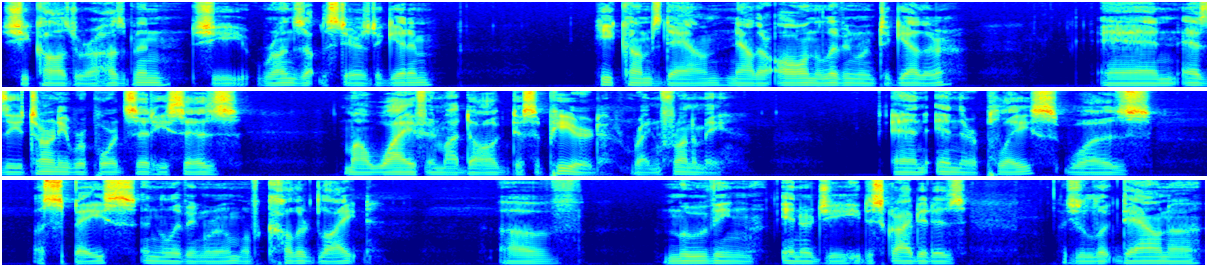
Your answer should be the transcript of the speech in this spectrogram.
She calls to her husband. She runs up the stairs to get him. He comes down. Now they're all in the living room together. And as the attorney reports it, he says, My wife and my dog disappeared right in front of me. And in their place was a space in the living room of colored light, of moving energy. He described it as as you look down a,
